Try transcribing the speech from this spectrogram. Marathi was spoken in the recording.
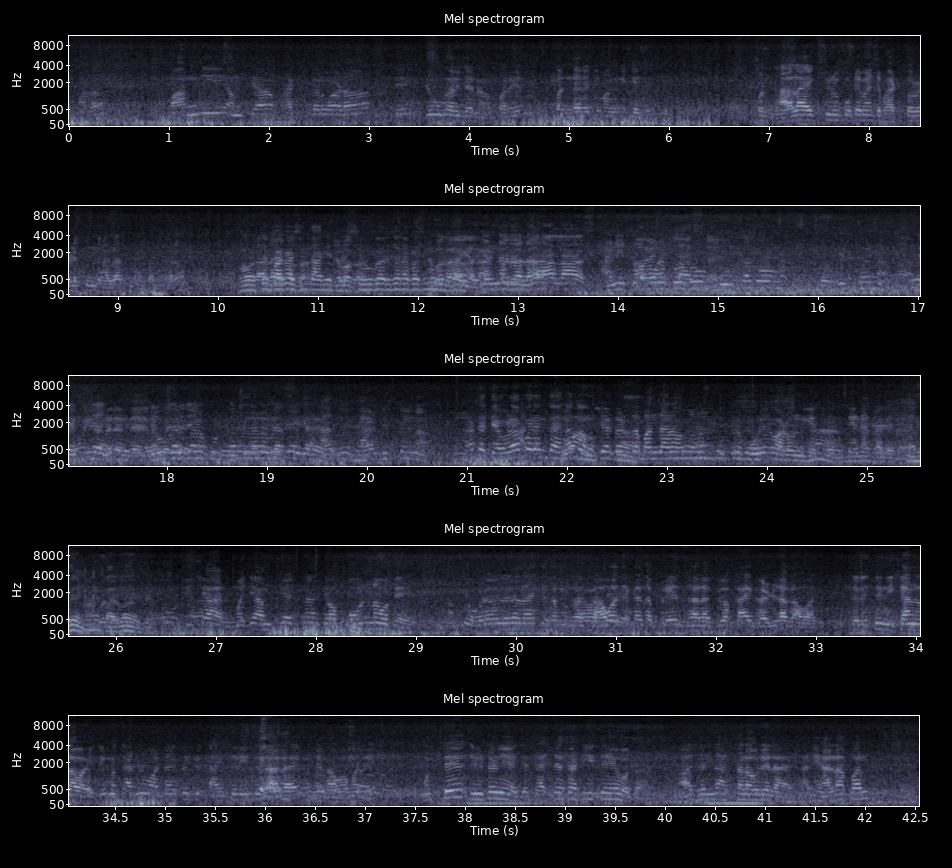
तुम्हाला. मागणी आमच्या भाटकरवाडा ते देवगर्जनापर्यंत बंधाऱ्याची मागणी केली. होती पण झाला एक किलो कुठे माझ्या भाटकरवाड्यातून झालाच नाही बंधारा. आणि आहे ना. हो, देवळापर्यंत आहे ना आमच्याकडचा बंधारा पुढे वाढवून घेत देण्यात आलेला. विचार म्हणजे आमचे आहेत ना तेव्हा फोन नव्हते ओढ्या वगैरे जायचे समुद्रात गावात एखादा प्रेस झाला किंवा काय घडलं गावात तर इथे निशाण लावायचे. मग त्यांना वाटायचं की काहीतरी इथे झालं आहे म्हणजे गावामध्ये. मग ते रिटर्न यायचे. त्याच्यासाठी इथे हे होतं. हा झेंडा आत्ता लावलेला आहे. आणि ह्याला पण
